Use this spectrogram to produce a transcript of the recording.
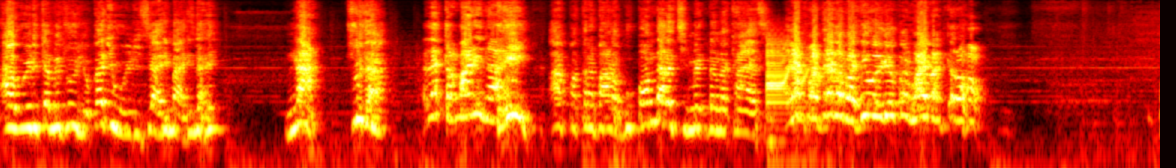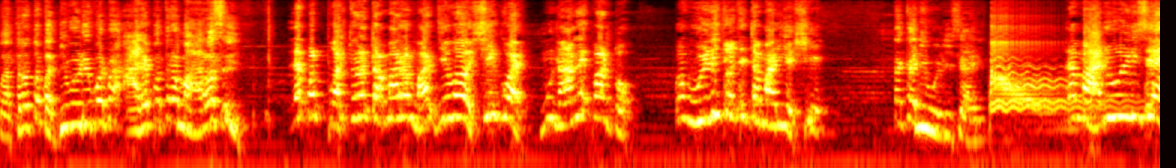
આ ઉડી તમે જોઈ લો કદી ઉડી છે આરી મારી નહીં. ના. શું થા એટલે તમારી નહીં. આ પત્ર પાડો હું પમદાર સિમેન્ટ ને નખાયા છે. એટલે પત્ર તો બધી ઉડી ઉપર વાય વાત કરો પત્ર તો બધી ઉડી ઉપર પણ આરે પત્ર મારા છે. એટલે પણ પત્ર તમારા માર જેવા હશે કોઈ? હું ના નહીં પાડતો. પણ ઉડી જોતી તમારી હશે. તા ઉડી છે એટલે મારી ઉડી છે.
